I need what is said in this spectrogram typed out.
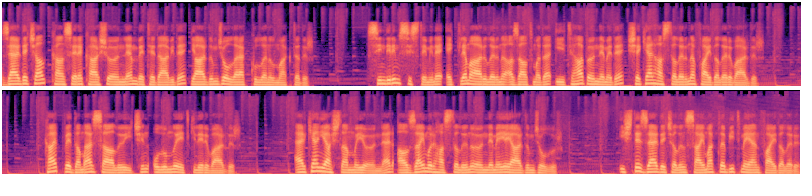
Zerdeçal, kansere karşı önlem ve tedavide, yardımcı olarak kullanılmaktadır. Sindirim sistemine, eklem ağrılarını azaltmada, iltihap önlemede, şeker hastalarına faydaları vardır. Kalp ve damar sağlığı için, olumlu etkileri vardır. Erken yaşlanmayı önler, Alzheimer hastalığını önlemeye yardımcı olur. İşte zerdeçalın saymakla bitmeyen faydaları.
